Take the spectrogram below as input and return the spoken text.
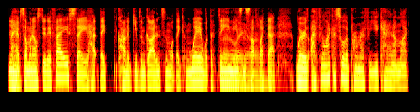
they Mm. have someone else do their face. They have they kind of give them guidance on what they can wear, what the theme is, Totally, and stuff like that. Whereas I feel like I saw the promo for UK, and I'm like,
